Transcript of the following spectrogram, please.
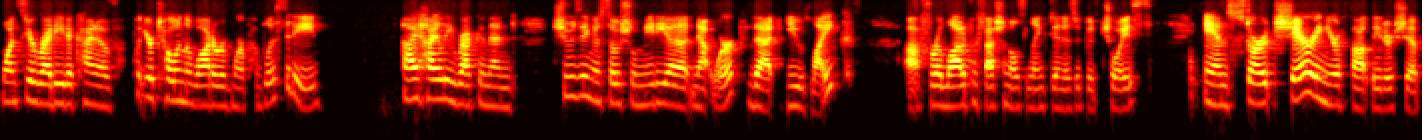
once you're ready to kind of put your toe in the water of more publicity, I highly recommend choosing a social media network that you like. Uh, for a lot of professionals, LinkedIn is a good choice. And start sharing your thought leadership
